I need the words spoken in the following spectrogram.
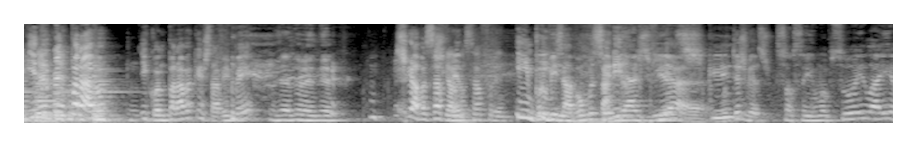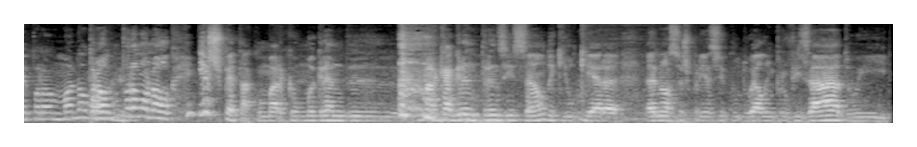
E de repente parava. E quando parava, quem estava em pé, Exatamente. Chegava-se à frente. Chegava-se à frente. E improvisava uma e E às repetia, vezes que- muitas vezes. Só saía uma pessoa e lá ia para o monólogo. para o, para o monólogo. Este espetáculo marca uma grande marca a grande transição daquilo que era a nossa experiência com o duelo improvisado e,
